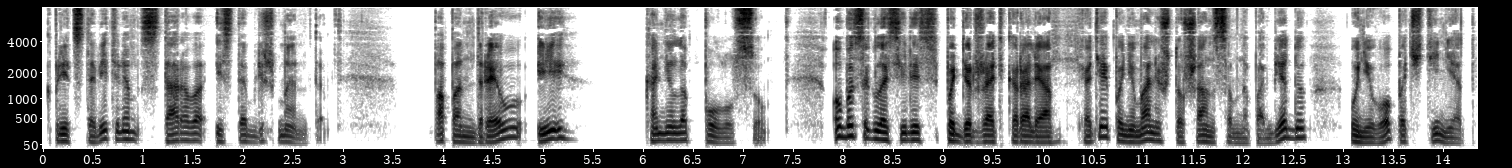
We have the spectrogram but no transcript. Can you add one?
к представителям старого истеблишмента — Папандреу и Канелопулусу. Оба согласились поддержать короля, хотя и понимали, что шансов на победу у него почти нет.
